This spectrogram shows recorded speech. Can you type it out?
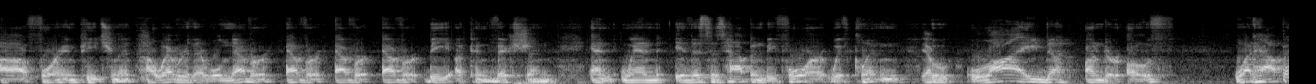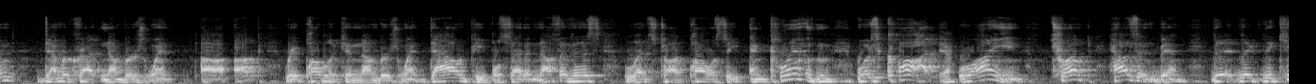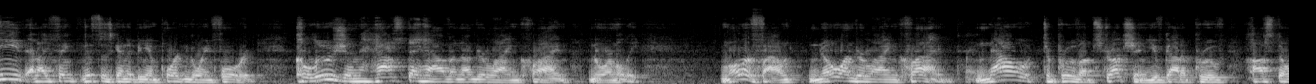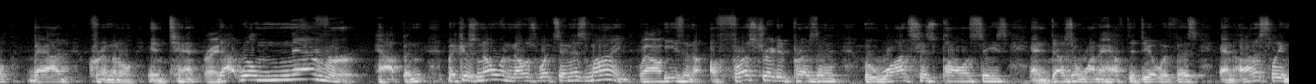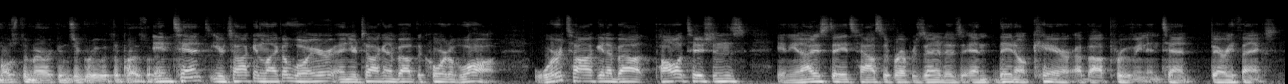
Uh, for impeachment. However, there will never, ever, ever, ever be a conviction and when this has happened before with Clinton, yep. who lied under oath, What happened? Democrat numbers went uh, up, Republican numbers went down. People said, enough of this, let's talk policy. And Clinton was caught yeah. lying. Trump hasn't been. The, the, the key, and I think this is going to be important going forward, collusion has to have an underlying crime normally. Mueller found no underlying crime. Right. Now, to prove obstruction, you've got to prove hostile, bad, criminal intent. Right. That will never happen because no one knows what's in his mind. Well, he's an, a frustrated president who wants his policies and doesn't want to have to deal with this. And honestly, most Americans agree with the president. Intent, you're talking like a lawyer and you're talking about the court of law. We're talking about politicians in the United States House of Representatives, and they don't care about proving intent. Barry, thanks.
